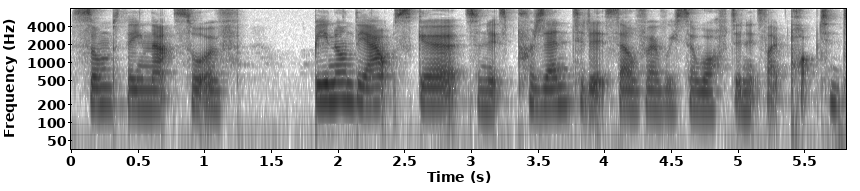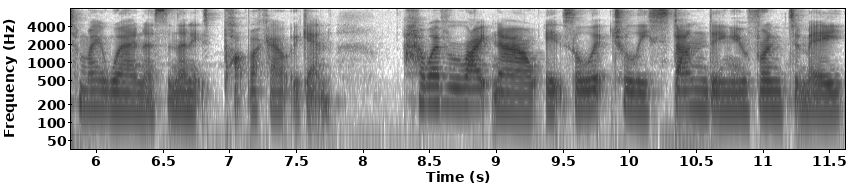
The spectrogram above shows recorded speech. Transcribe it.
something that's sort of been on the outskirts and it's presented itself every so often. It's like popped into my awareness and then it's popped back out again. However, right now it's literally standing in front of me,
